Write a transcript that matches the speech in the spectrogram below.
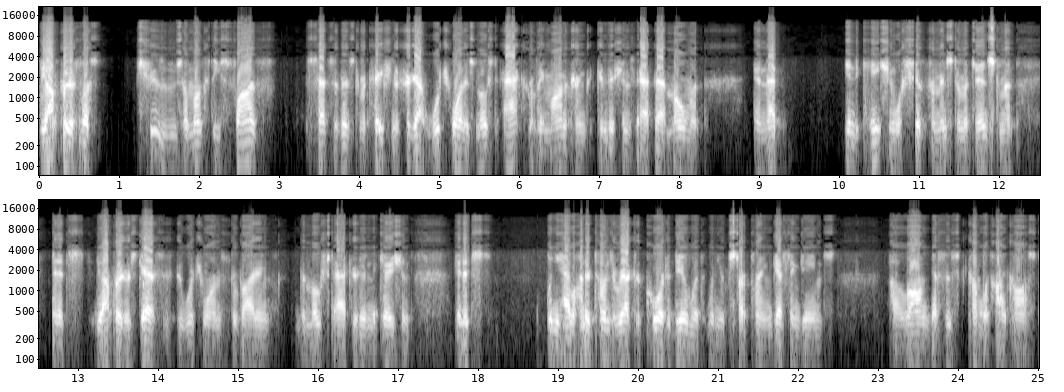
The operators must choose amongst these five sets of instrumentation to figure out which one is most accurately monitoring the conditions at that moment. And that indication will shift from instrument to instrument and it's the operator's guess as to which one's providing the most accurate indication. And it's when you have 100 tons of reactor core to deal with when you start playing guessing games, uh, long guesses come with high cost.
